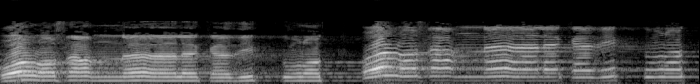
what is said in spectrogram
ورفعنا لك ذكرك. ورفعنا لك ذكرك.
